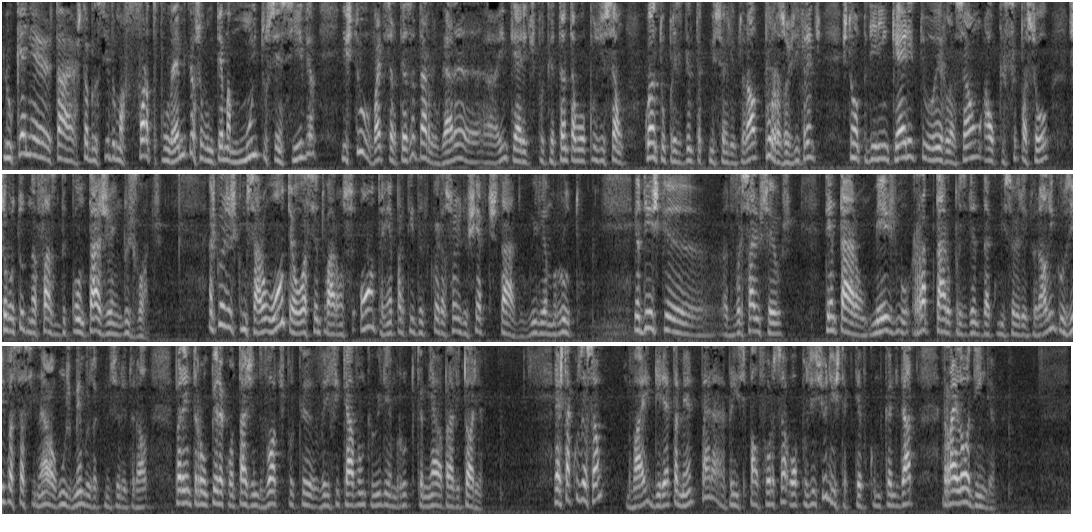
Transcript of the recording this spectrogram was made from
No Quênia está estabelecida uma forte polémica sobre um tema muito sensível. Isto vai de certeza dar lugar a, a, inquéritos, porque tanto a oposição quanto o presidente da Comissão Eleitoral, por razões diferentes, estão a pedir inquérito em relação ao que se passou, sobretudo na fase de contagem dos votos. As coisas começaram ontem, ou acentuaram-se ontem, a partir de declarações do chefe de Estado, William Ruto. Ele diz que adversários seus tentaram mesmo raptar o presidente da Comissão Eleitoral, inclusive assassinar alguns membros da Comissão Eleitoral para interromper a contagem de votos porque verificavam que William Ruto caminhava para a vitória. Esta acusação vai diretamente para a principal força oposicionista, que teve como candidato Raila Odinga.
